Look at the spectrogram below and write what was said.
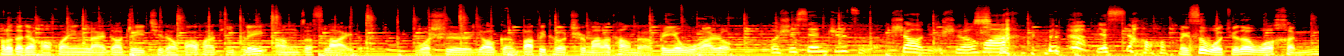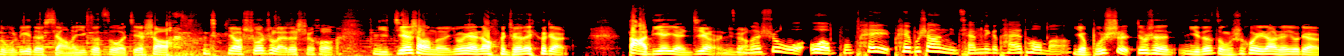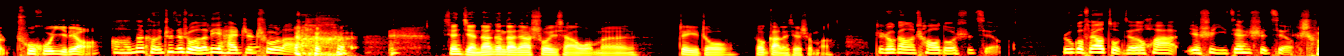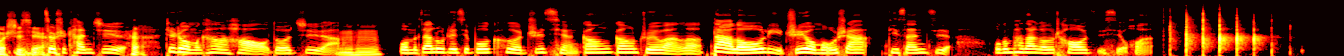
Hello，大家好，欢迎来到这一期的滑滑梯 Play on the Slide。我是要跟巴菲特吃麻辣烫的北野五花肉。我是先知子，少女食人花。别笑。每次我觉得我很努力的想了一个自我介绍，要说出来的时候，你接上的永远让我觉得有点大跌眼镜。你知道怎么是我我不配配不上你前面那个 title 吗？也不是，就是你的总是会让人有点出乎意料。哦，那可能这就是我的厉害之处了。先简单跟大家说一下，我们这一周都干了些什么。这周干了超多事情。如果非要总结的话，也是一件事情。什么事情？就是看剧。这周我们看了好多剧啊。嗯哼。我们在录这期播客之前，刚刚追完了《大楼里只有谋杀》第三季，我跟潘大哥都超级喜欢。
